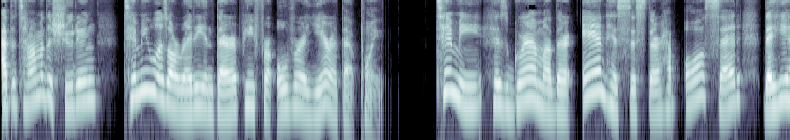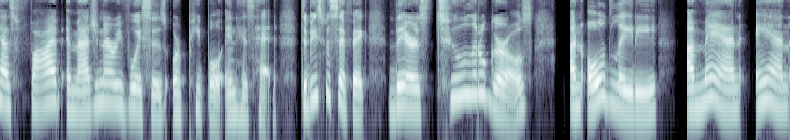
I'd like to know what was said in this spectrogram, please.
At the time of the shooting, Timmy was already in therapy for over a year at that point. Timmy, his grandmother, and his sister have all said that he has five imaginary voices or people in his head. To be specific, there's two little girls, an old lady, a man, and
